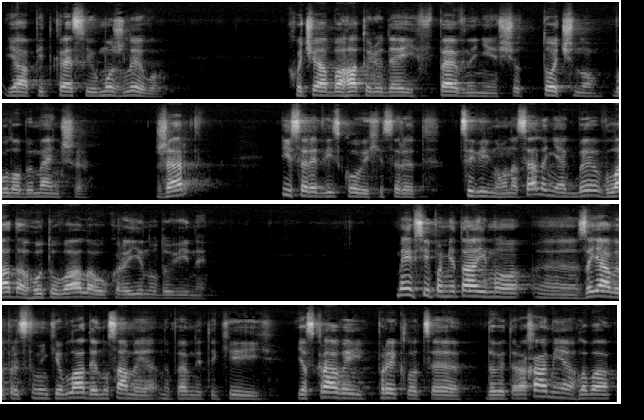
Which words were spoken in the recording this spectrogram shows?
я підкреслюю, можливо, хоча багато людей впевнені, що точно було би менше жертв і серед військових, і серед цивільного населення, якби влада готувала Україну до війни. Ми всі пам'ятаємо е, заяви представників влади, ну саме, напевне, такий яскравий приклад це Давид Арахамія, глава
